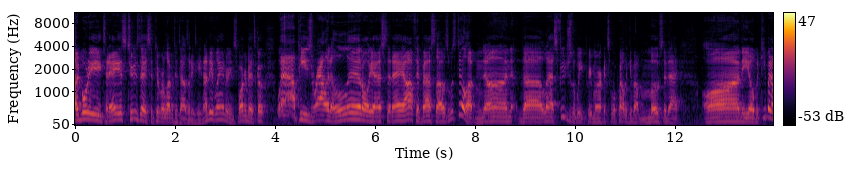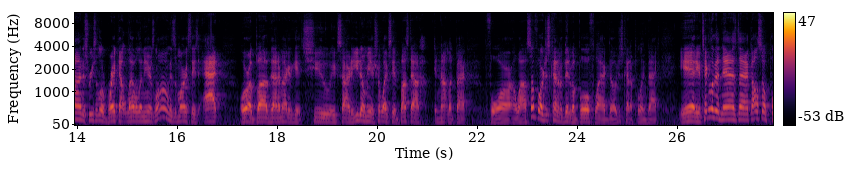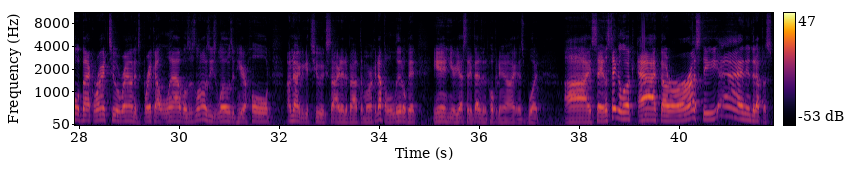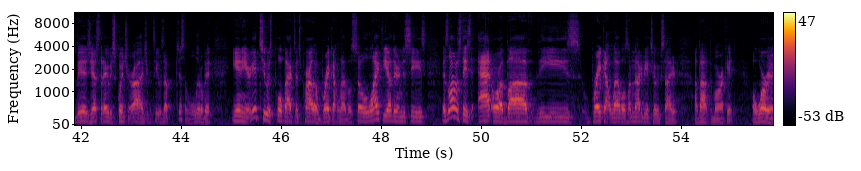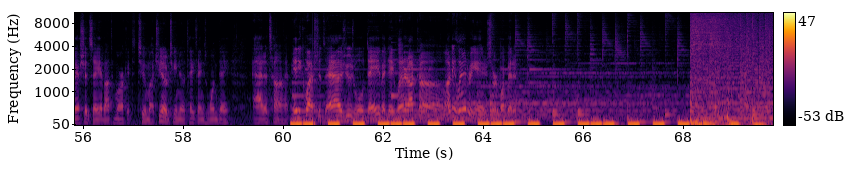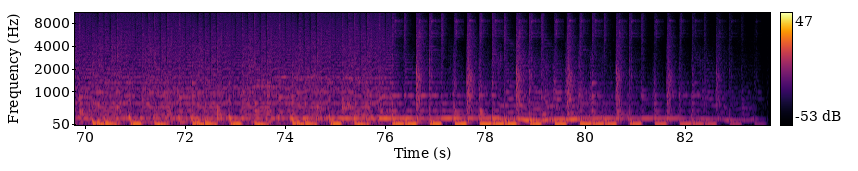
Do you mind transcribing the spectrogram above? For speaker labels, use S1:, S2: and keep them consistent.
S1: Good morning. Today is Tuesday, September 11, 2018. I'm Dave Landry, and Market Minutes go. Well, P's rallied a little yesterday off the best levels, but still up nonetheless. Futures of the week pre-market, so we'll probably give up most of that on the open. But keep an eye on this recent little breakout level in here. As long as the market stays at or above that, I'm not going to get too excited. You know me, I sure like to see it bust out and not look back for a while. So far, just kind of a bit of a bull flag, though, just kind of pulling back yeah, here, take a look at NASDAQ. Also pulled back right to around its breakout levels. As long as these lows in here hold, I'm not going to get too excited about the market. Up a little bit in here yesterday, better than a poking eye is what I say. Let's take a look at the Rusty. Yeah, it ended up a smidge yesterday. If you squint your eyes, you can see it was up just a little bit in here. It too is pulled back to its prior breakout level. So like the other indices, as long as it stays at or above these breakout levels, I'm not going to get too excited about the market or worry, I should say, about the market too much. You know, Tino, take things one day at a time. Any questions, as usual, Dave at DaveLandry.com. I'm Dave Landry, and you're sort of more minute.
